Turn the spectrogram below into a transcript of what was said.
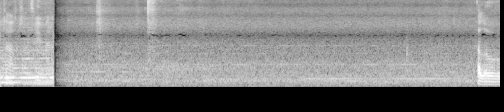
Minutes. Hello.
